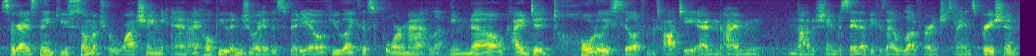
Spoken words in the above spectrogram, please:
So guys, thank you so much for watching, and I hope you enjoyed this video. If you like this format, let me know. I did totally steal it from Tati, and I'm not ashamed to say that because I love her and she's my inspiration.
